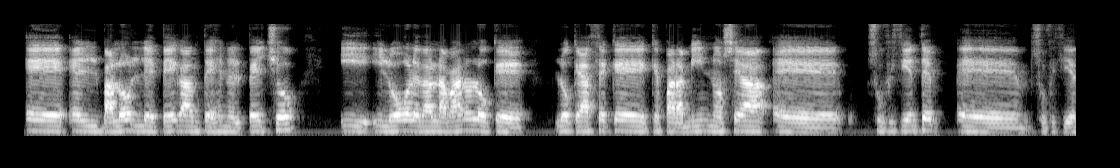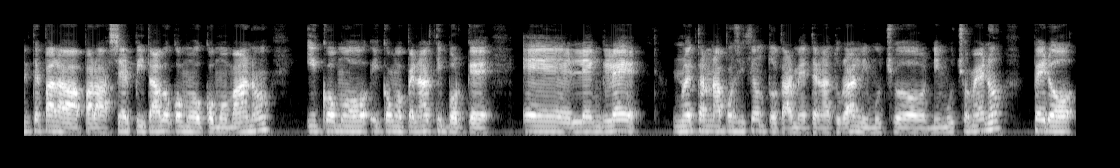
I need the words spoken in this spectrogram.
eh, el balón le pega antes en el pecho y, luego le dan la mano, lo que, lo que hace que, para mí no sea eh, suficiente, eh, suficiente para, ser pitado como, como mano y como, y como penalti, porque el inglés no está en una posición totalmente natural, ni mucho, ni mucho menos, pero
